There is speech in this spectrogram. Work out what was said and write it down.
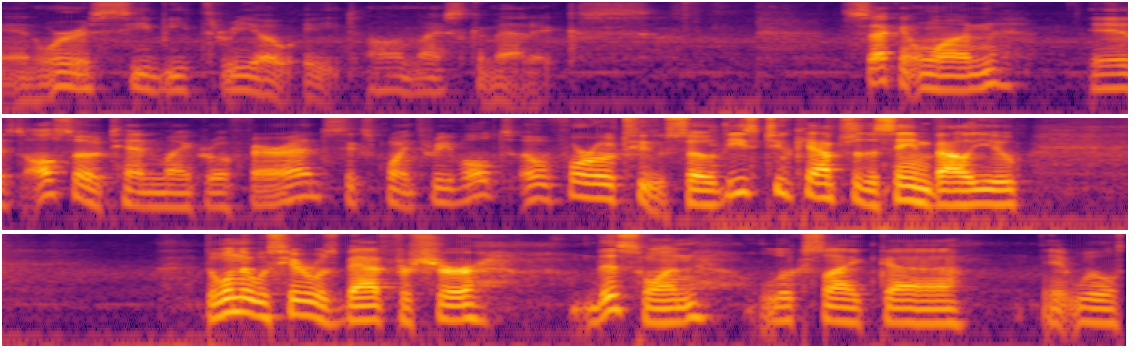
And where is CB308 on my schematics? Second one is also 10 microfarad, 6.3 volts, 0402. So these two caps are the same value. The one that was here was bad for sure. This one looks like uh, it will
